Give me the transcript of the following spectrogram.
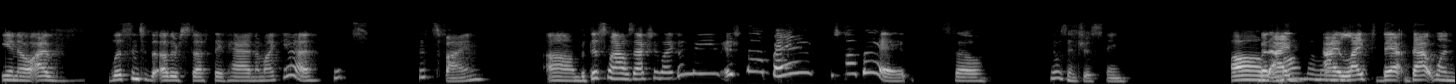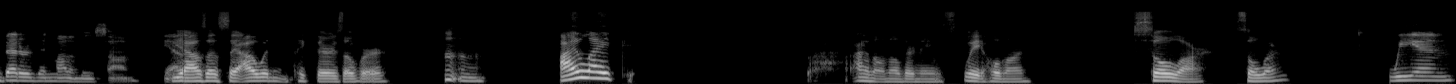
you know, I've listened to the other stuff they've had, and I'm like, yeah, it's it's fine. Um, but this one I was actually like, I mean, it's not bad. It's not bad. So it was interesting. Um, But I Mama I liked that that one better than Mamamoo's song. yeah. Yeah. I was gonna say I wouldn't pick theirs over. Mm-mm. I like. I don't know their names. Wait, hold on. Solar, Solar. Wheein,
